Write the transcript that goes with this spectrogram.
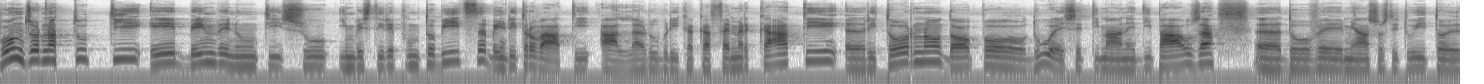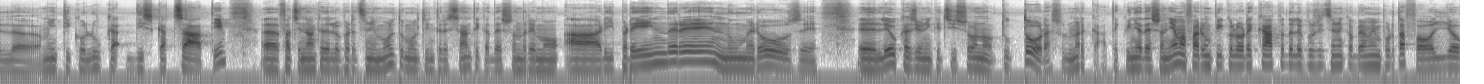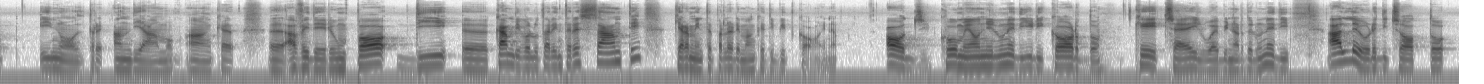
Buongiorno a tutti e benvenuti su investire.biz, ben ritrovati alla rubrica Caffè Mercati, eh, ritorno dopo due settimane di pausa eh, dove mi ha sostituito il mitico Luca Discacciati eh, facendo anche delle operazioni molto molto interessanti che adesso andremo a riprendere, numerose eh, le occasioni che ci sono tuttora sul mercato e quindi adesso andiamo a fare un piccolo recap delle posizioni che abbiamo in portafoglio inoltre andiamo anche eh, a vedere un po' di eh, cambi valutari interessanti, chiaramente parleremo anche di Bitcoin. Oggi, come ogni lunedì, ricordo che c'è il webinar del lunedì alle ore 18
